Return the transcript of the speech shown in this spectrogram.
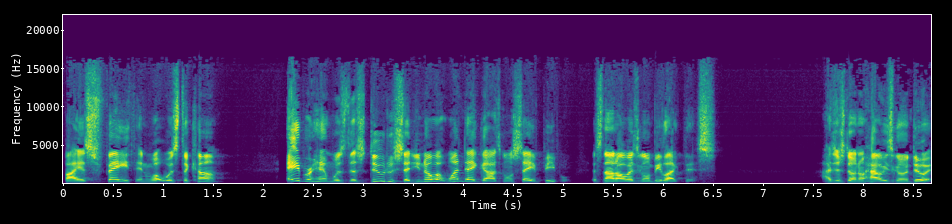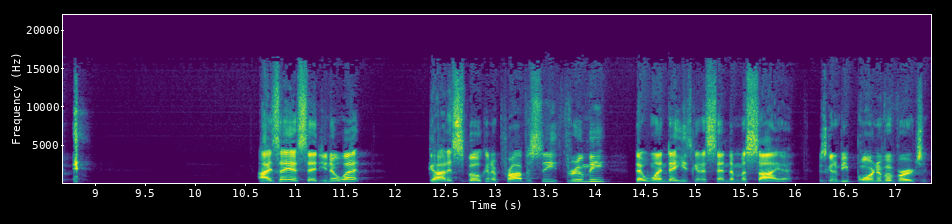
by his faith in what was to come. Abraham was this dude who said, You know what? One day God's going to save people. It's not always going to be like this. I just don't know how he's going to do it. Isaiah said, You know what? God has spoken a prophecy through me that one day he's going to send a Messiah who's going to be born of a virgin.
